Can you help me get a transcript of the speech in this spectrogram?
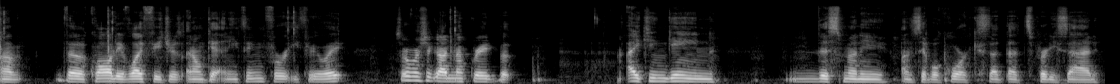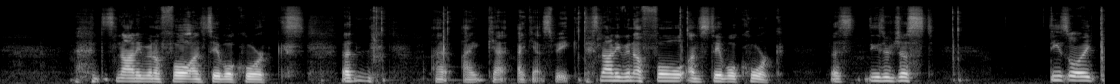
um, the quality of life features, I don't get anything for E308. So I wish I got an upgrade, but I can gain this many unstable quarks. That that's pretty sad. It's not even a full unstable quarks. That I, I can't I can't speak. It's not even a full unstable quark. That's these are just these are like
